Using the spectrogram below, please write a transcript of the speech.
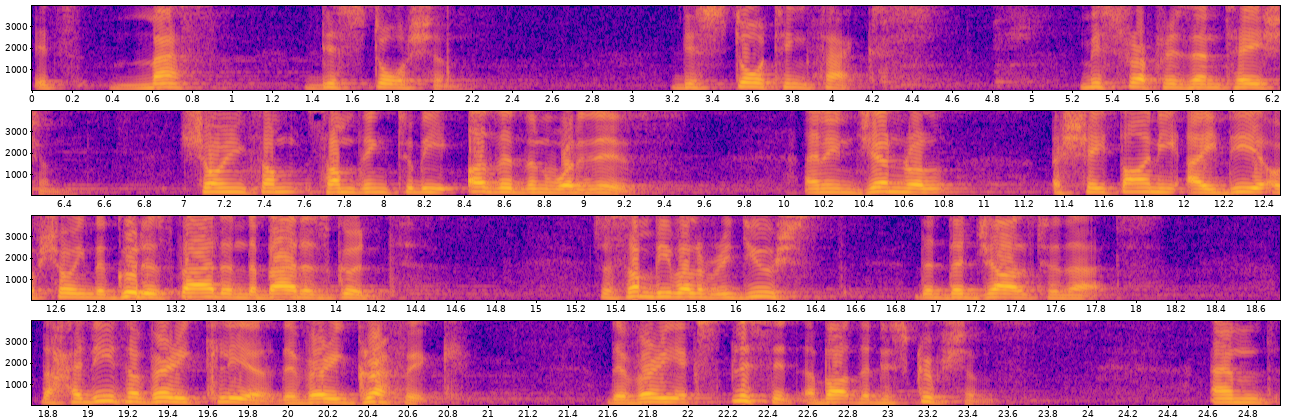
it's mass distortion, distorting facts misrepresentation, showing some, something to be other than what it is. And in general, a shaitani idea of showing the good as bad and the bad as good. So some people have reduced the Dajjal to that. The hadith are very clear, they're very graphic, they're very explicit about the descriptions. And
